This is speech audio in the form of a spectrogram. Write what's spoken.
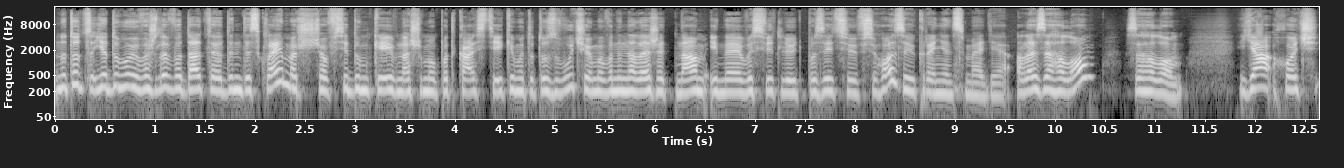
Ну тут я думаю, важливо дати один дисклеймер, що всі думки в нашому подкасті, які ми тут озвучуємо, вони належать нам і не висвітлюють позицію всього The Ukrainians Media. Але загалом, загалом, я, хоч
